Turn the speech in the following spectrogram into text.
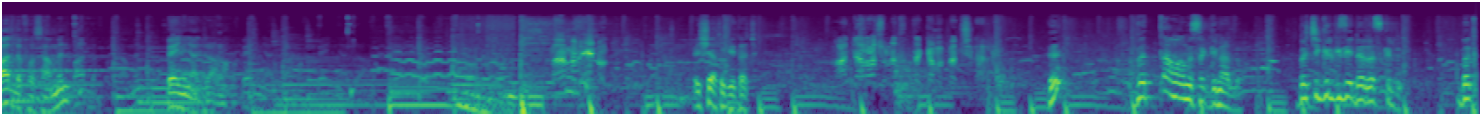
ባለፈው ሳምንት በእኛ ድራማ መምህር ሄኖክ እሺ አቶ ጌታቸው አዳራሹን ልትጠቀምበት ትችላለህ። እ? በጣም አመሰግናለሁ። በችግር ጊዜ ደረስክልን። በቃ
